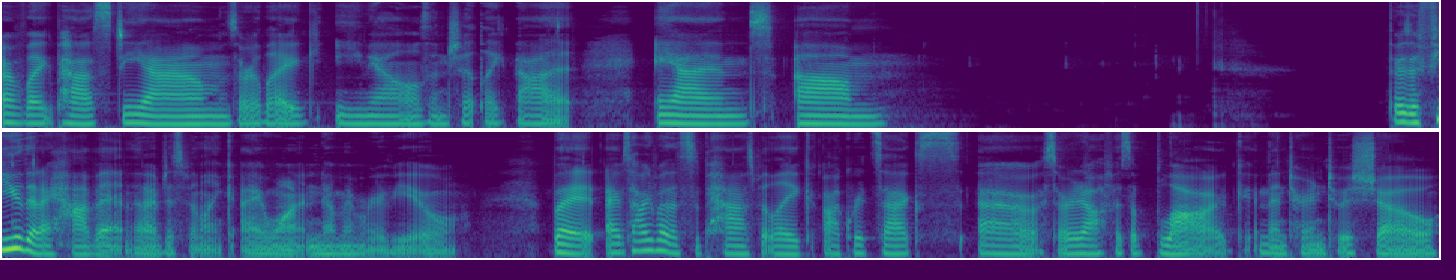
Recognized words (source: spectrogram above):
of like past DMs or like emails and shit like that. And um there's a few that I haven't that I've just been like, I want no memory of you. But I've talked about this in the past, but like Awkward Sex uh, started off as a blog and then turned into a show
